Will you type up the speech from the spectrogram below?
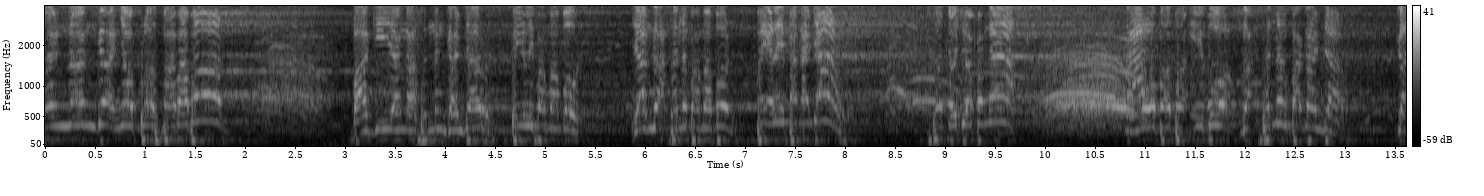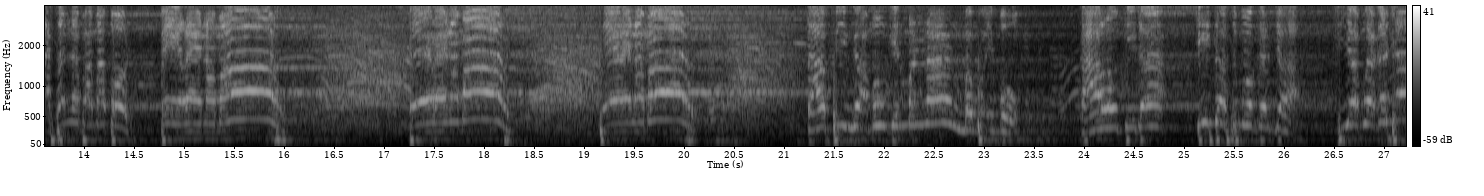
senang nggak nyoblos Pak Mahfud? Bagi yang nggak seneng Ganjar pilih Pak Mahfud. Yang nggak seneng Pak Mahfud pilih Pak Ganjar. Setuju apa enggak? Kalau Bapak Ibu nggak seneng Pak Ganjar nggak seneng Pak Mahfud pilih nomor. Pilih nomor. Pilih nomor. Tapi nggak mungkin menang Bapak Ibu kalau tidak kita semua kerja siap nggak kerja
